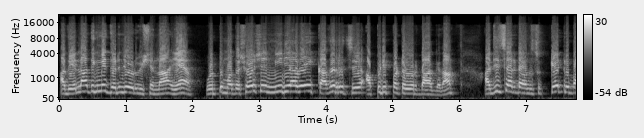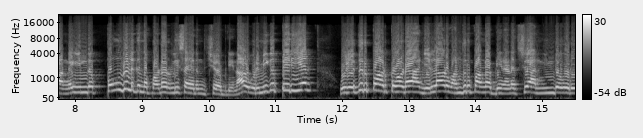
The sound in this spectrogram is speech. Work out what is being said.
அது எல்லாத்துக்குமே தெரிஞ்ச ஒரு விஷயம் தான் ஏன்? ஒட்டுமொத்த சோஷியல் மீடியாவே கதறிச்சு அப்படிப்பட்ட ஒரு டாக் தான். அஜித் சார்கிட்ட வந்து கேட்டிருப்பாங்க இந்த பொங்கலுக்கு இந்த படம் ரிலீஸ் ஆயிருந்துச்சு அப்படின்னா ஒரு மிகப்பெரிய ஒரு எதிர்பார்ப்போட எல்லாரும் வந்திருப்பாங்க அப்படின்னு நினைச்சு and இந்த ஒரு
